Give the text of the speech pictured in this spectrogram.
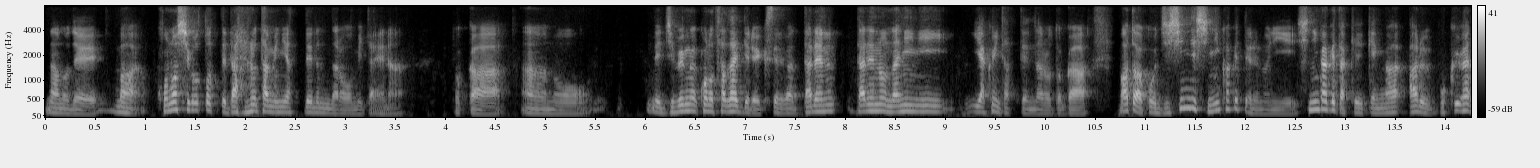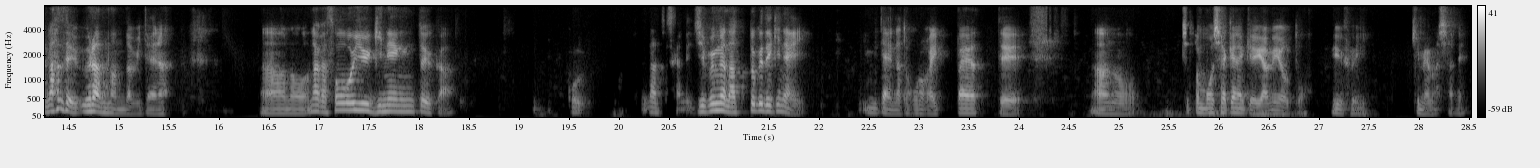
なので、まあ、この仕事って誰のためにやってるんだろうみたいなとか、あので自分がこの叩いてる Excel が誰の誰の何に役に立ってるんだろうとか、あとはこう地震で死にかけてるのに、死にかけた経験がある僕がなぜウランなんだみたいな、あのなんかそういう疑念というか、こうなんですかね、自分が納得できないみたいなところがいっぱいあって、あのちょっと申し訳ないけどやめようというふうに決めましたね。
